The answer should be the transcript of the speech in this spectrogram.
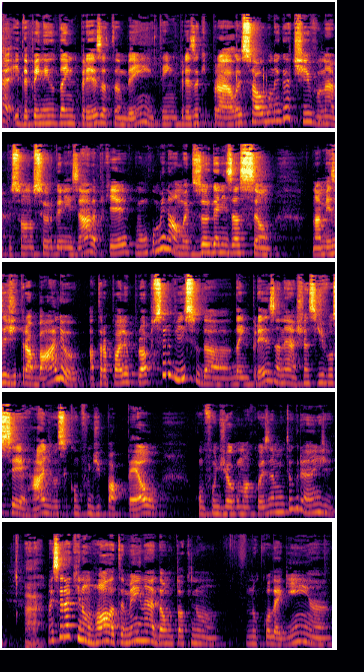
É, e dependendo da empresa também, tem empresa que pra ela isso é algo negativo, né? A pessoa não ser organizada, porque, vamos combinar, uma desorganização na mesa de trabalho atrapalha o próprio serviço da, da empresa, né? A chance de você errar, de você confundir papel, confundir alguma coisa é muito grande. É. Mas será que não rola também, né? Dar um toque no, no coleguinha?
